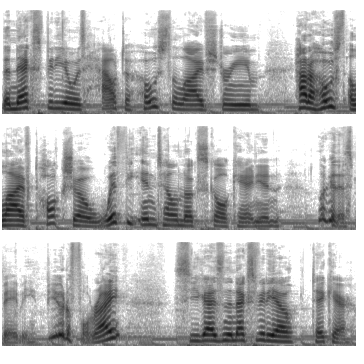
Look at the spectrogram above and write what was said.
The next video is how to host a live stream, how to host a live talk show with the Intel NUC Skull Canyon. Look at this baby. Beautiful, right? See you guys in the next video. Take care.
